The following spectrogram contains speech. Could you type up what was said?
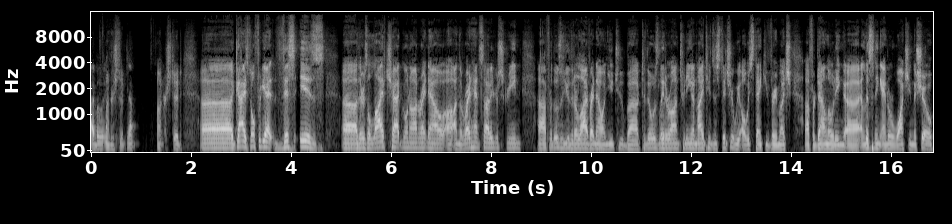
I believe. Understood. Yep. Understood. Uh, guys, don't forget this is. Uh, there's a live chat going on right now uh, on the right hand side of your screen. Uh, for those of you that are live right now on YouTube, uh, to those later on tuning in on iTunes and Stitcher, we always thank you very much uh, for downloading uh, and listening and or watching the show.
